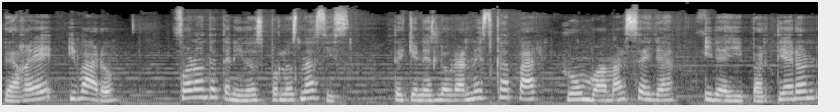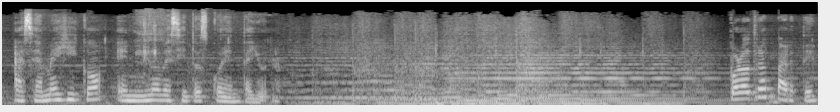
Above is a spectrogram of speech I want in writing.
Perret y Varo fueron detenidos por los nazis, de quienes lograron escapar rumbo a Marsella y de allí partieron hacia México en 1941. Por otra parte,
